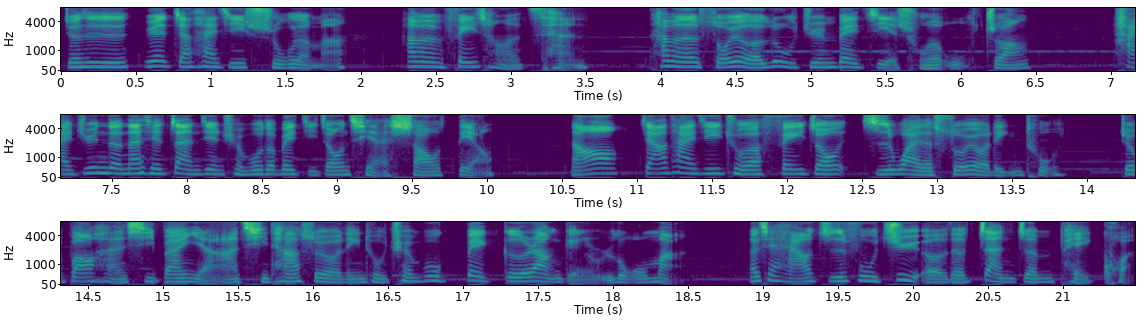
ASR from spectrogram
就是因为迦太基输了嘛。他们非常的惨，他们的所有的陆军被解除了武装，海军的那些战舰全部都被集中起来烧掉，然后迦太基除了非洲之外的所有领土，就包含西班牙啊，其他所有领土全部被割让给了罗马，而且还要支付巨额的战争赔款。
